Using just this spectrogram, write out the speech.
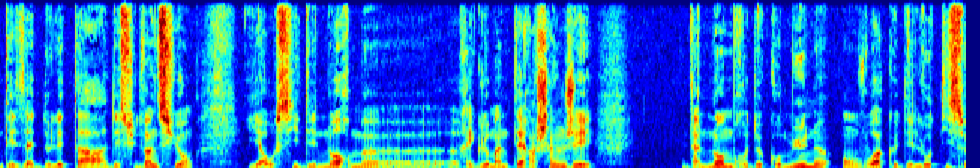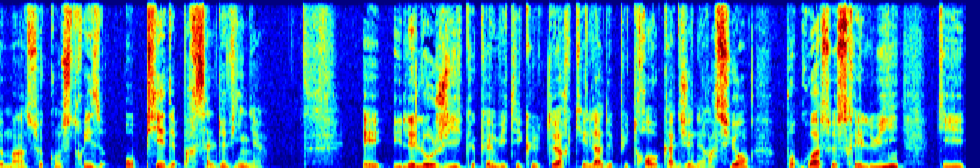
des aides de l'État, des subventions. Il y a aussi des normes réglementaires à changer. Dans nombre de communes, on voit que des lotissements se construisent au pied des parcelles de vignes. Et il est logique qu'un viticulteur qui est là depuis trois ou quatre générations, pourquoi ce serait lui qui,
